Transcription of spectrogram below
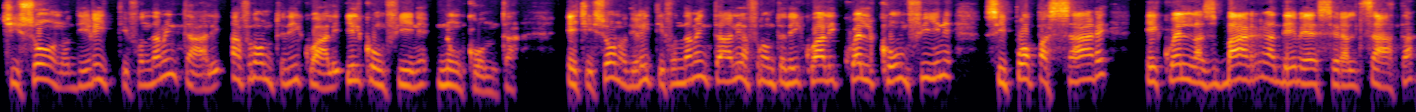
ci sono diritti fondamentali a fronte dei quali il confine non conta e ci sono diritti fondamentali a fronte dei quali quel confine si può passare e quella sbarra deve essere alzata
